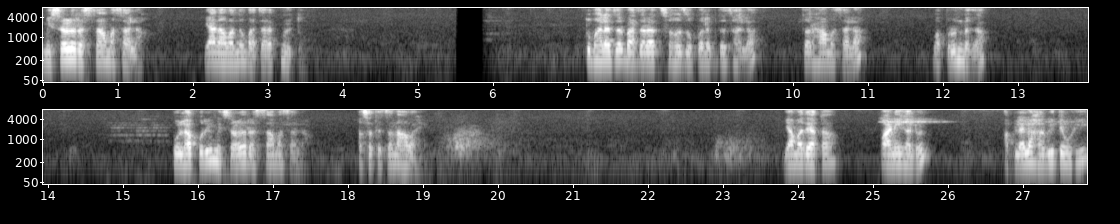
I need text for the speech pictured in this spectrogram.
मिसळ रस्सा मसाला या नावानं बाजारात मिळतो. तुम्हाला जर बाजारात सहज उपलब्ध झाला तर हा मसाला वापरून बघा. कोल्हापुरी मिसळ रस्सा मसाला असं त्याचं नाव आहे. यामध्ये आता पाणी घालून आपल्याला हवी तेवढी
